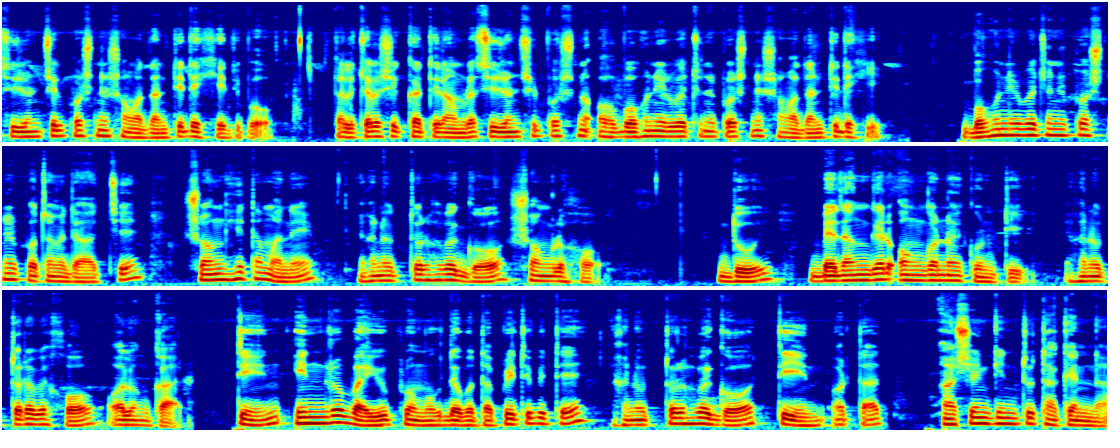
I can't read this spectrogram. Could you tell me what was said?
সৃজনশীল প্রশ্নের সমাধানটি দেখিয়ে দিব। তাহলে চলো শিক্ষার্থীরা, আমরা সৃজনশীল প্রশ্ন ও বহু নির্বাচনী প্রশ্নের সমাধানটি দেখি। বহু নির্বাচনী প্রশ্নের প্রথমে দেওয়া হচ্ছে, সংহিতা মানে এখানে উত্তর হবে গ, সংগ্রহ। দুই, বেদাঙ্গের অঙ্গ নয় কোনটি? এখানে উত্তর হবে খ অলঙ্কার তিন ইন্দ্র বায়ু প্রমুখ দেবতা পৃথিবীতে, এখানে উত্তর হবে গ, তিন, অর্থাৎ আসেন কিন্তু থাকেন না।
